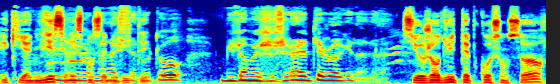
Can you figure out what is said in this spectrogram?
et qui a nié ses responsabilités. Si aujourd'hui TEPCO s'en sort,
